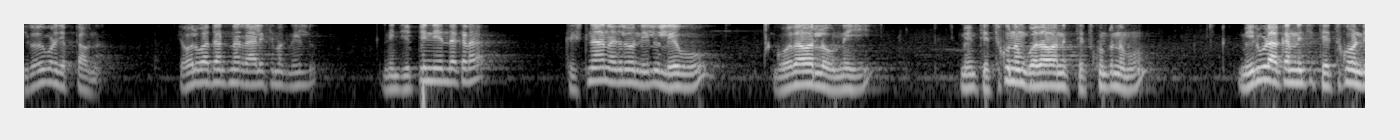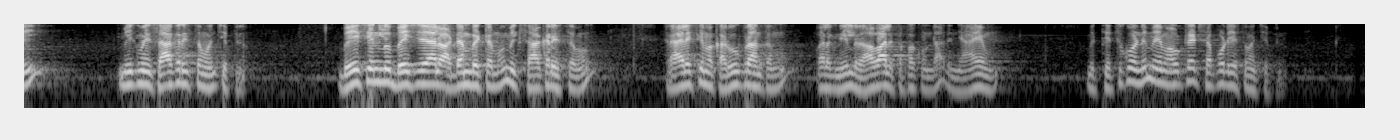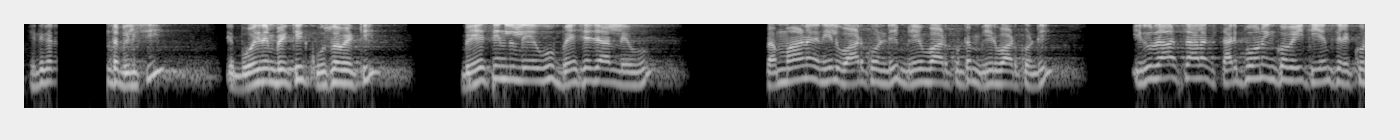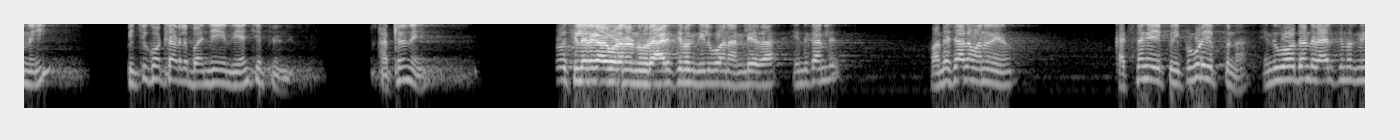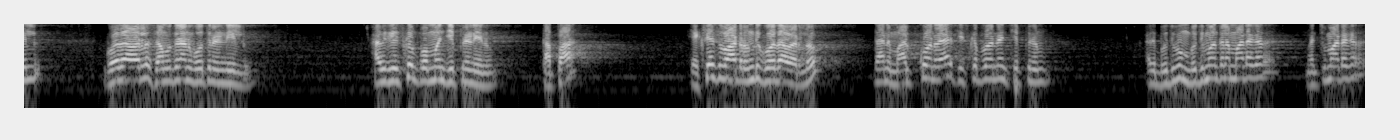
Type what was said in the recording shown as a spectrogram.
ఈరోజు కూడా చెప్తా ఉన్నా. ఎవరు వద్దంటున్నారు రాయలసీమకు నీళ్ళు? నేను చెప్పింది ఏంది అక్కడ? కృష్ణా నదిలో నీళ్ళు లేవు గోదావరిలో ఉన్నాయి. మేము తెచ్చుకున్నాం గోదావరి నుంచి తెచ్చుకుంటున్నాము. మీరు కూడా అక్కడి నుంచి తెచ్చుకోండి మీకు మేము సహకరిస్తామని చెప్పినాం. బేసిన్లు బేసిజాలు అడ్డం పెట్టాము మీకు సహకరిస్తాము. రాయలసీమ కరువు ప్రాంతము. వాళ్ళకి నీళ్ళు రావాలి తప్పకుండా అది న్యాయం. మీరు తెచ్చుకోండి మేము అవుట్లెట్ సపోర్ట్ చేస్తామని చెప్పిన. ఎందుకంటే అంత పిలిచి భోజనం పెట్టి కూర్చోబెట్టి బేసిన్లు లేవు బేసేజాలు లేవు. బ్రహ్మాండంగా నీళ్ళు వాడుకోండి మేము వాడుకుంటాం మీరు వాడుకోండి. ఇరు రాష్ట్రాలకు సరిపోను ఇంకో వెయ్యి టీఎంసీలు ఎక్కువ ఉన్నాయి పిచ్చి కొట్లాడలు బంద్ చేయండి అని చెప్పినండి అట్లనే. సిల్లర్ గారు కూడా నువ్వు రాయలసీమకు నిలువు అని అనలేదా? ఎందుకు అనలేదు? వంద శాతం అన్న నేను. ఖచ్చితంగా చెప్పిన ఇప్పుడు కూడా చెప్తున్నా. ఎందుకు పోవద్దంటే రాయలసీమకు నీళ్ళు? గోదావరిలో సముద్రానికి పోతున్నాయి నీళ్ళు. అవి తీసుకొని పొమ్మని చెప్పిన నేను. తప్ప ఎక్సెస్ వాటర్ ఉంది గోదావరిలో దాన్ని మలుపుకొని రా తీసుకుపోయినని చెప్పినాం. అది బుద్ధి బుద్ధిమంతుల మాట కదా మంచి మాట కదా.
